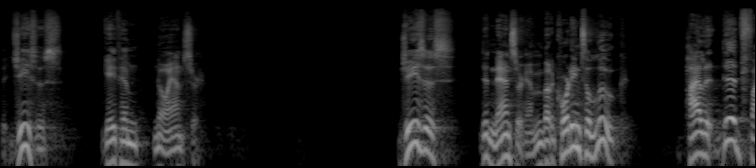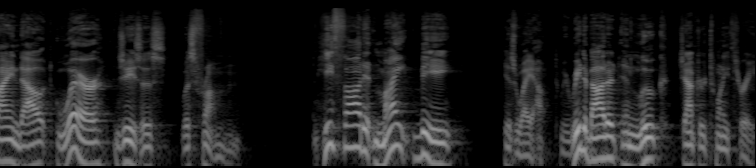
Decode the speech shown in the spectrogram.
But Jesus gave him no answer. Jesus didn't answer him, but according to Luke, Pilate did find out where Jesus was from. And he thought it might be his way out. We read about it in Luke chapter 23.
